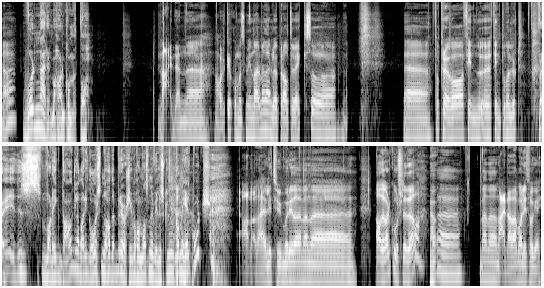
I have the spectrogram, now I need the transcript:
Ja, ja. Hvor nærme har den kommet nå? Nei, den uh, har vel ikke kommet så mye nærme. Den løper alltid vekk, så Uh, får prøve å finne, finne, på noe lurt. Var det i dag eller var det i går som du hadde brødskive i hånda som du ville skulle komme helt bort? ja, det er jo litt humor i det, men uh, det hadde vært koselig det, da. Ja. Uh, men uh, nei, det er bare litt for gøy.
